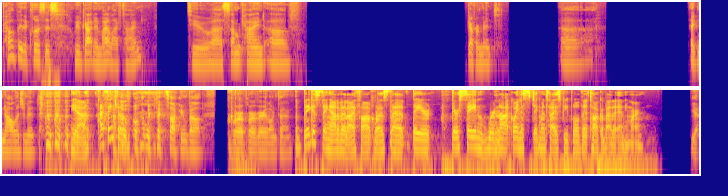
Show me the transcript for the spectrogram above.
probably the closest we've gotten in my lifetime to uh, some kind of government uh, acknowledgement. Yeah. I think of what we've been talking about for for a very long time. the biggest thing out of it, I thought, was that they're they're saying we're not going to stigmatize people that talk about it anymore, Yeah.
